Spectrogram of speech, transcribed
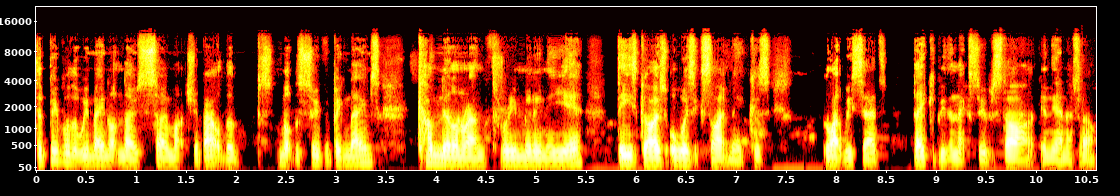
the people that we may not know so much about, the not the super big names, coming in on around three million a year. These guys always excite me because, like we said, they could be the next superstar in the NFL.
